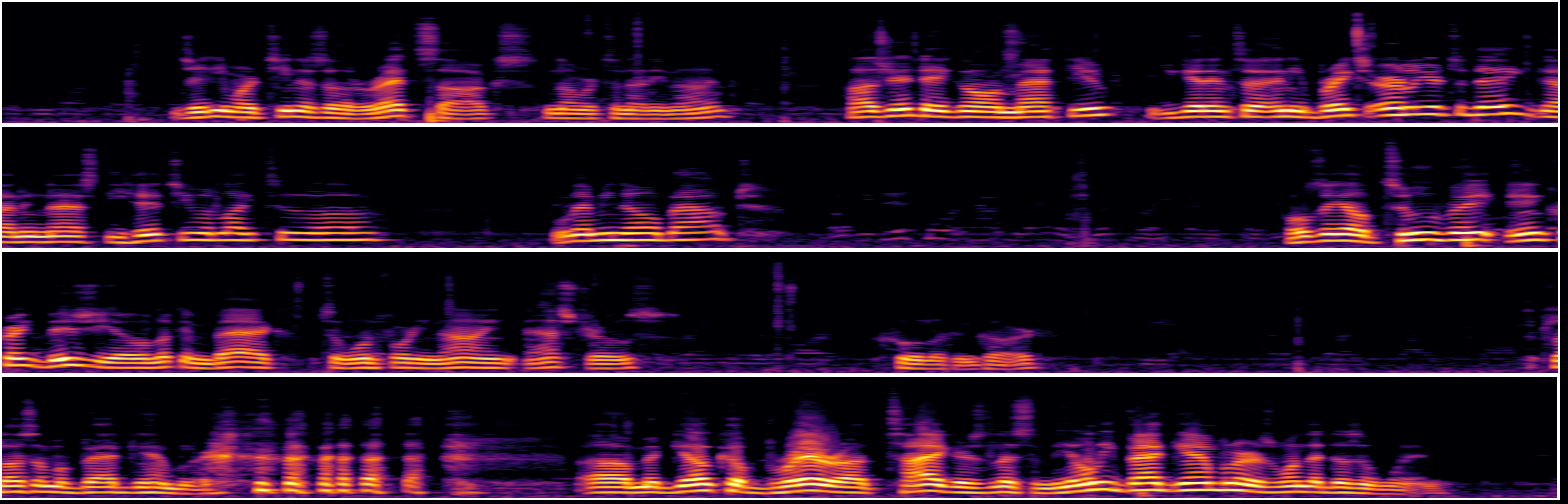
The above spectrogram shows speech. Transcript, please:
JD Martinez of the Red Sox, number 299. How's your day going, Matthew? You get into any breaks earlier today? Got any nasty hits you would like to uh, let me know about? Jose Altuve and Craig Biggio looking back to 149 Astros. Cool looking card. Plus, I'm a bad gambler. uh, Miguel Cabrera, Tigers. Listen, the only bad gambler is one that doesn't win.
